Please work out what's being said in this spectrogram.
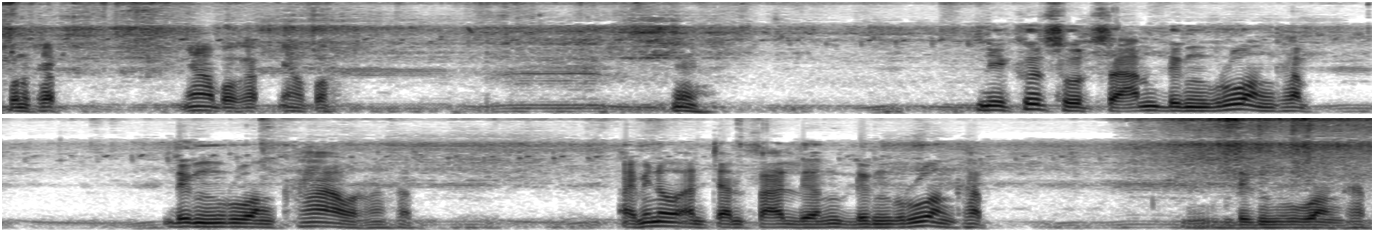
คุณครับเงาปะครับเงาปะนี่นี่คือสูตรสามดึงร่วงครับ ดึงร่วงข้าวนะครับไอมิโนอันจันฟ้าเหลืองดึงร่วงครับ ดึงร่วงครับ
